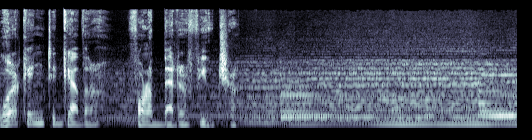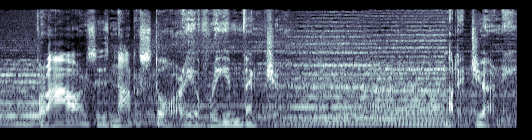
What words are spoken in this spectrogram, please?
working together for a better future. For ours is not a story of reinvention, but a journey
